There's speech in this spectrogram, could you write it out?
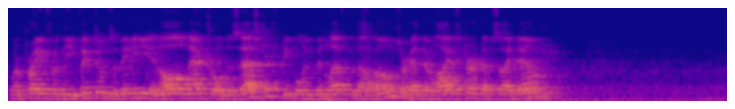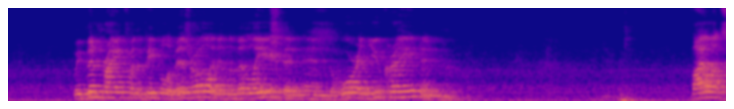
We want to pray for the victims of any and all natural disasters, people who've been left without homes or had their lives turned upside down. We've been praying for the people of Israel and in the Middle East and, and the war in Ukraine and violence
